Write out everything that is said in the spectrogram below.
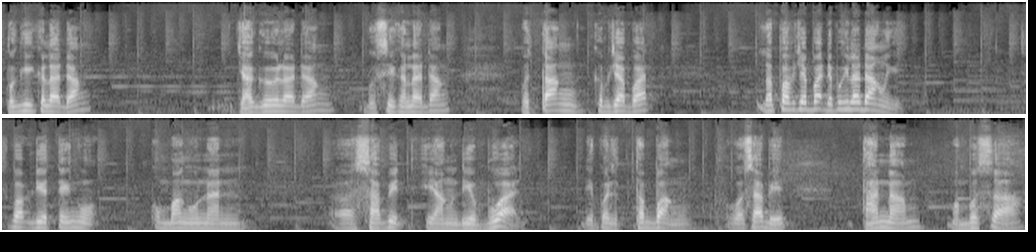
pergi ke ladang jaga ladang bersihkan ladang petang ke pejabat lepas pejabat dia pergi ladang lagi. Sebab dia tengok pembangunan uh, sabit yang dia buat daripada tebang pokok sabit tanam membesar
